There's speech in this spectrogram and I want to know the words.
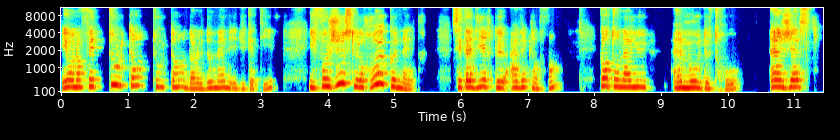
Et on en fait tout le temps, tout le temps dans le domaine éducatif. Il faut juste le reconnaître. C'est-à-dire qu'avec l'enfant, quand on a eu un mot de trop, un geste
